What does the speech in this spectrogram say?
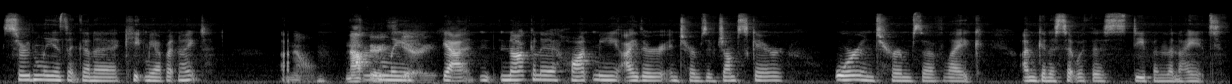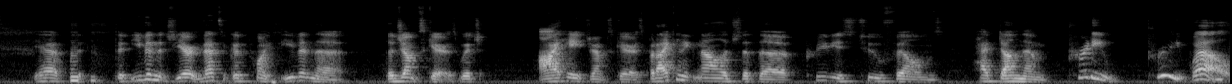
certainly isn't going to keep me up at night. No, not certainly, very scary. Yeah, n- not going to haunt me either in terms of jump scare or in terms of like, I'm going to sit with this deep in the night yeah, the, the, even the yeah, that's a good point. Even the the jump scares, which I hate jump scares, but I can acknowledge that the previous two films had done them pretty pretty well.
